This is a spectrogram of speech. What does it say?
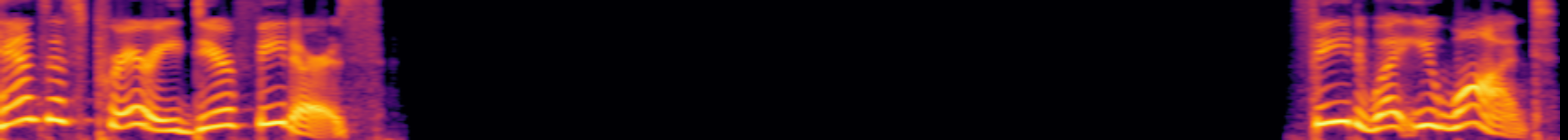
Kansas Prairie Deer Feeders. Feed what you want.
